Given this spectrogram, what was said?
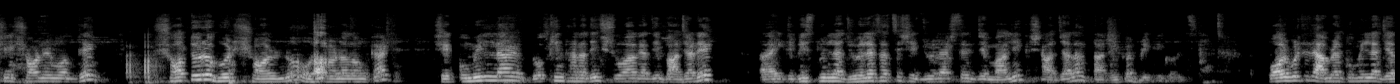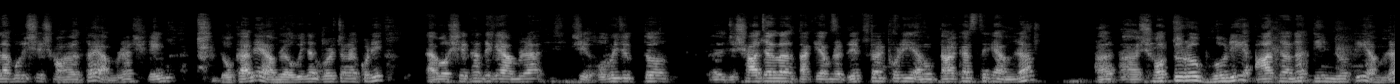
সেই স্বর্ণের মধ্যে সতেরো ভরি স্বর্ণ ও স্বর্ণালঙ্কার। সে কুমিল্লার দক্ষিণ থানাধীন সোহাগাজী বাজারে একটি বিসমিল্লা জুয়েলার্স আছে। সেই জুয়েলার্সের যে মালিক শাহজালাল তার নিকট বিক্রি করেছে। পরবর্তীতে আমরা কুমিল্লা জেলা পুলিশের সহায়তায় আমরা সেই দোকানে আমরা অভিযান পরিচালনা করি এবং সেখান থেকে আমরা সে অভিযুক্ত যে শাহজালাল তাকে আমরা গ্রেফতার করি এবং তার কাছ থেকে আমরা সতেরো ভরি আট আনা তিন রুটি আমরা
